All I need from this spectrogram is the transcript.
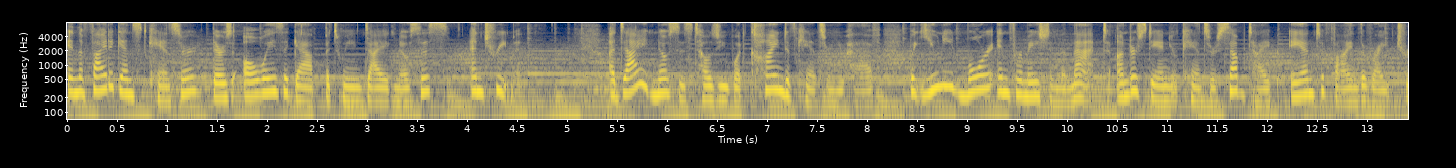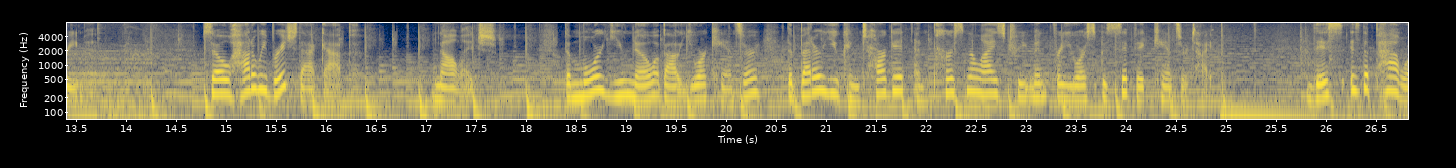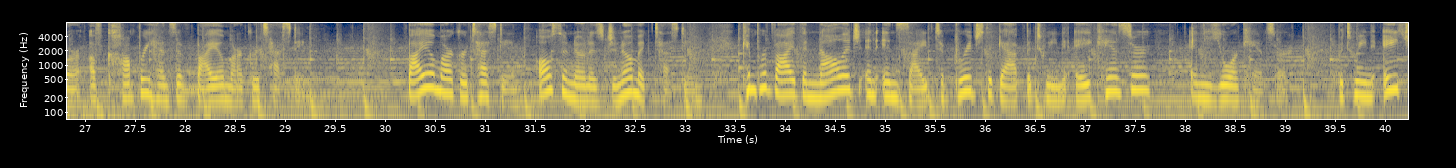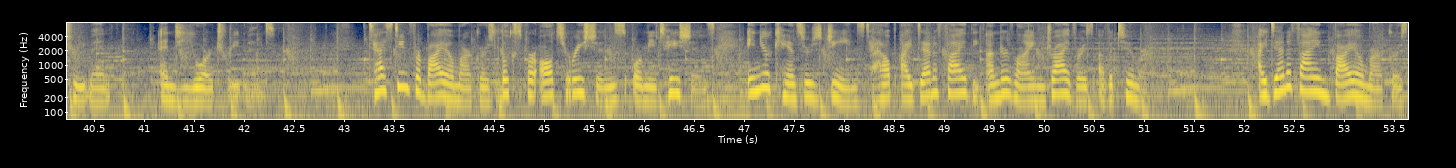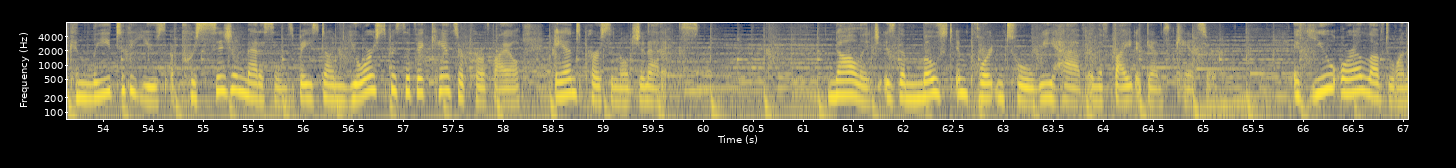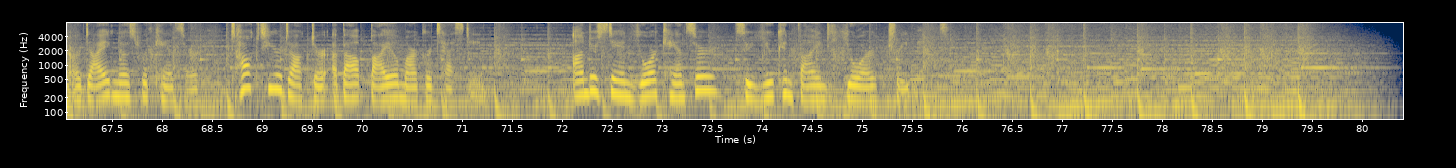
In the fight against cancer, there's always a gap between diagnosis and treatment. A diagnosis tells you what kind of cancer you have, but you need more information than that to understand your cancer subtype and to find the right treatment. So, how do we bridge that gap? Knowledge. The more you know about your cancer, the better you can target and personalize treatment for your specific cancer type. This is the power of comprehensive biomarker testing. Biomarker testing, also known as genomic testing, can provide the knowledge and insight to bridge the gap between a cancer and your cancer, between a treatment and your treatment. Testing for biomarkers looks for alterations or mutations in your cancer's genes to help identify the underlying drivers of a tumor. Identifying biomarkers can lead to the use of precision medicines based on your specific cancer profile and personal genetics. Knowledge is the most important tool we have in the fight against cancer. If you or a loved one are diagnosed with cancer, talk to your doctor about biomarker testing. Understand your cancer so you can find your treatment.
